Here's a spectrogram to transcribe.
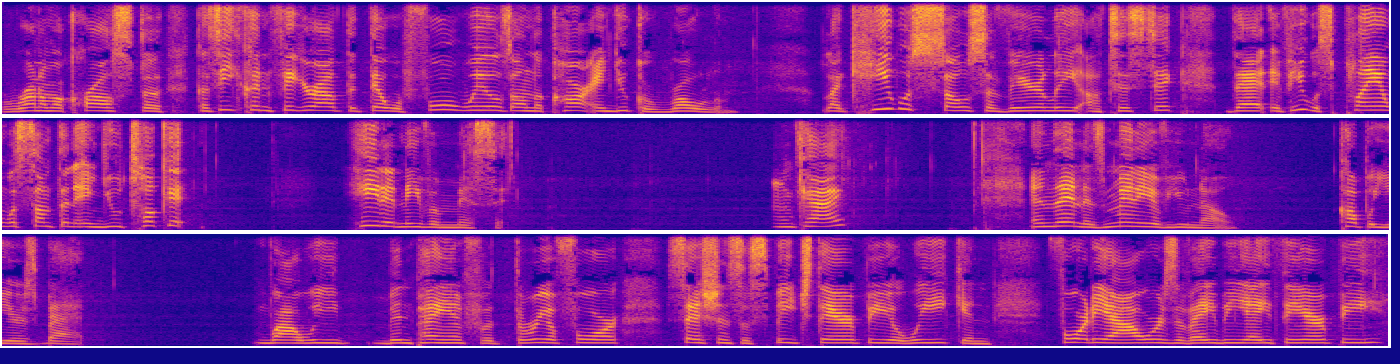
run them across the, cause he couldn't figure out that there were four wheels on the car and you could roll them. Like he was so severely autistic that if he was playing with something and you took it, he didn't even miss it. Okay? And then, as many of you know, a couple years back, while we've been paying for three or four sessions of speech therapy a week and 40 hours of ABA therapy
